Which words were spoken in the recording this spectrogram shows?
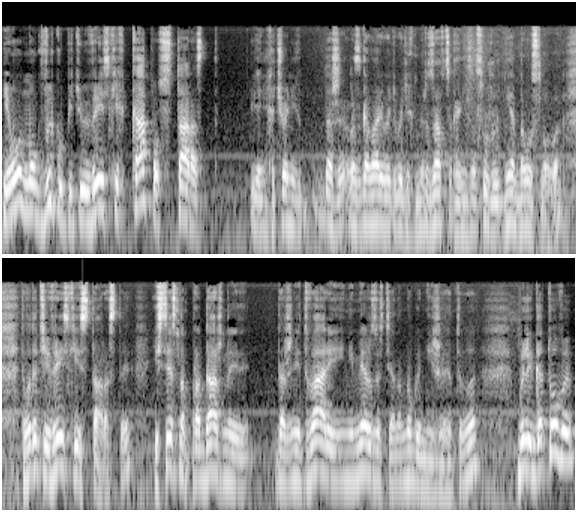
и он мог выкупить у еврейских капо старост, я не хочу о них даже разговаривать об этих мерзавцах, они заслуживают ни одного слова, то вот эти еврейские старосты, естественно, продажные даже не твари и не мерзости, а намного ниже этого, были готовы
